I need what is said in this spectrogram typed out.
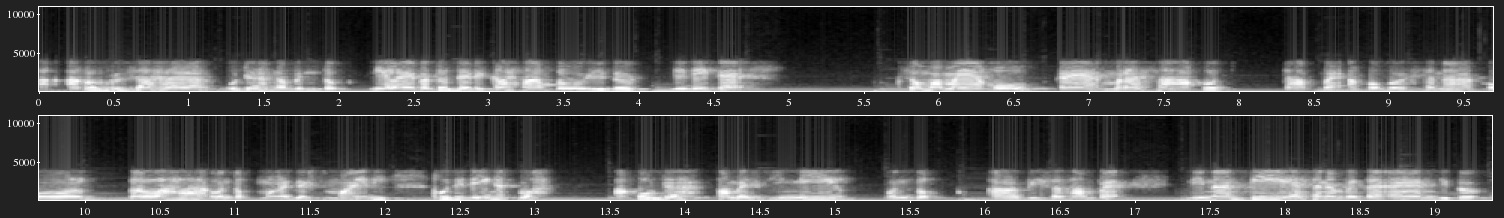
aku berusaha udah ngebentuk nilai aku tuh dari kelas 1 gitu. Jadi kayak seumpamanya aku kayak merasa aku capek, aku bosan, aku lelah lah untuk mengejar semua ini, aku jadi inget wah aku udah sampai segini untuk uh, bisa sampai di nanti SNMPTN gitu.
